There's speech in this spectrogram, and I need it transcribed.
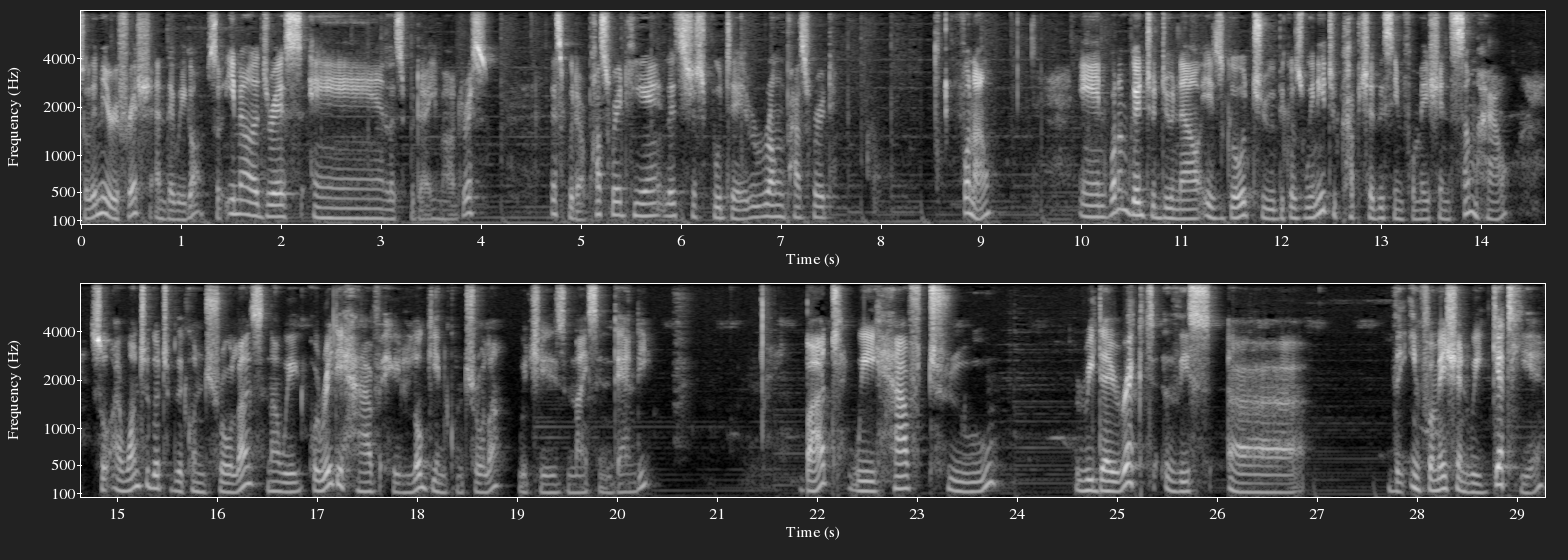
So let me refresh and there we go. So email address and let's put our email address. Let's put our password here. Let's just put a wrong password for now. And what I'm going to do now is go to, because we need to capture this information somehow. So I want to go to the controllers. Now we already have a login controller, which is nice and dandy. But we have to redirect this, uh, the information we get here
